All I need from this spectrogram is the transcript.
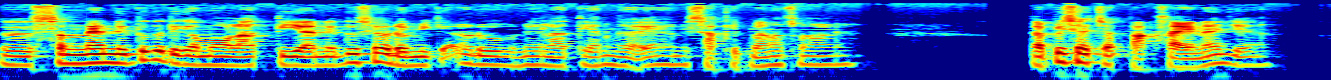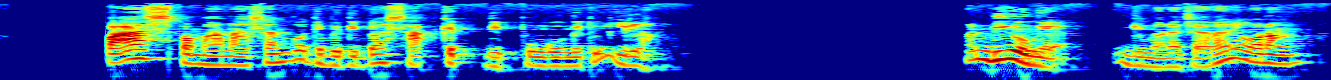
e, Senin itu ketika mau latihan itu saya udah mikir, aduh ini latihan nggak ya? Ini sakit banget soalnya. Tapi saya cepat paksain aja. Pas pemanasan kok tiba-tiba sakit di punggung itu hilang. Kan bingung ya, gimana caranya orang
